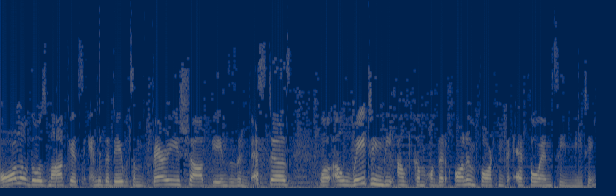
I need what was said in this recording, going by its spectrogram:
All of those markets ended the day with some very sharp gains as investors were awaiting the outcome of that all-important FOMC meeting.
